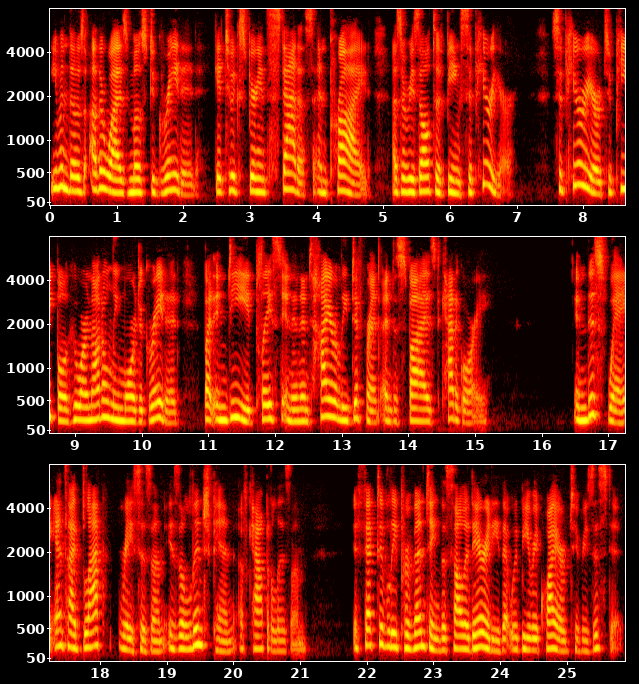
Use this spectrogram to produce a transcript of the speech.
even those otherwise most degraded, get to experience status and pride as a result of being superior. Superior to people who are not only more degraded, but indeed placed in an entirely different and despised category. In this way, anti black racism is a linchpin of capitalism, effectively preventing the solidarity that would be required to resist it.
